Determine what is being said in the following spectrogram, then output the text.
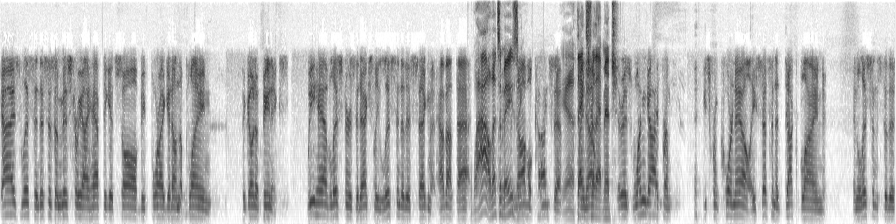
Guys, listen, this is a mystery I have to get solved before I get on the plane to go to Phoenix. We have listeners that actually listen to this segment. How about that? Wow, that's It's a amazing. novel concept. Yeah. Thanks for that, Mitch. There is one guy from he's from Cornell. He sits in a duck blind and listens to this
